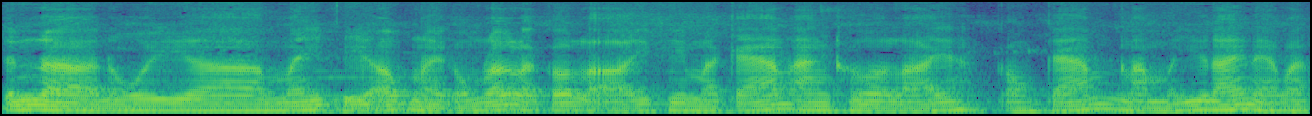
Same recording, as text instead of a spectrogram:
Tính ra nuôi à, mấy chị ốc này cũng rất là có lợi khi mà cá ăn thừa lại còn cám nằm ở dưới đáy nè các bạn.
